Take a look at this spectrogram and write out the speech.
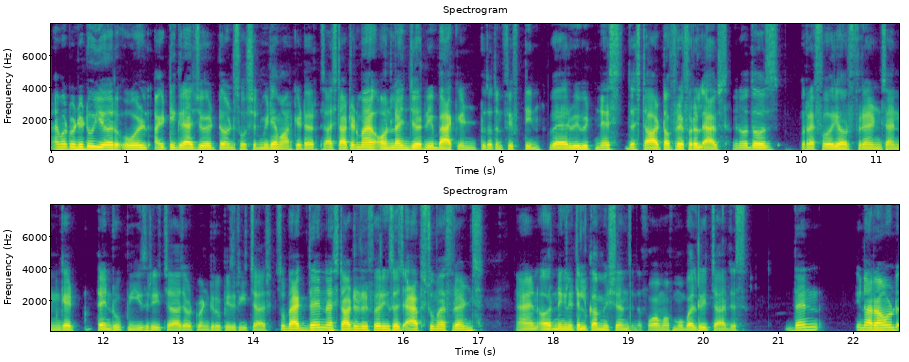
I'm a 22 year old IT graduate turned social media marketer. So I started my online journey back in 2015 where we witnessed the start of referral apps. You know those refer your friends and get 10 rupees recharge or 20 rupees recharge. So back then I started referring such apps to my friends and earning little commissions in the form of mobile recharges. Then in around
